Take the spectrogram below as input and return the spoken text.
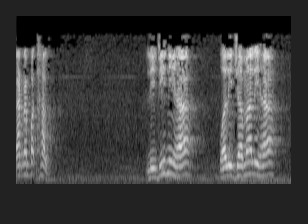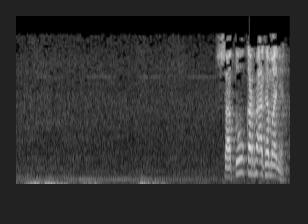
karena empat hal. Li diniha, wali jamaliha, Satu karena agamanya.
